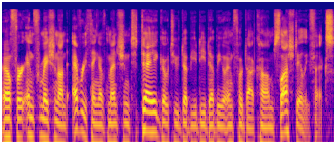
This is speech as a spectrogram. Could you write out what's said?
Now, for information on everything I've mentioned today, go to wdwinfo.com slash dailyfix.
